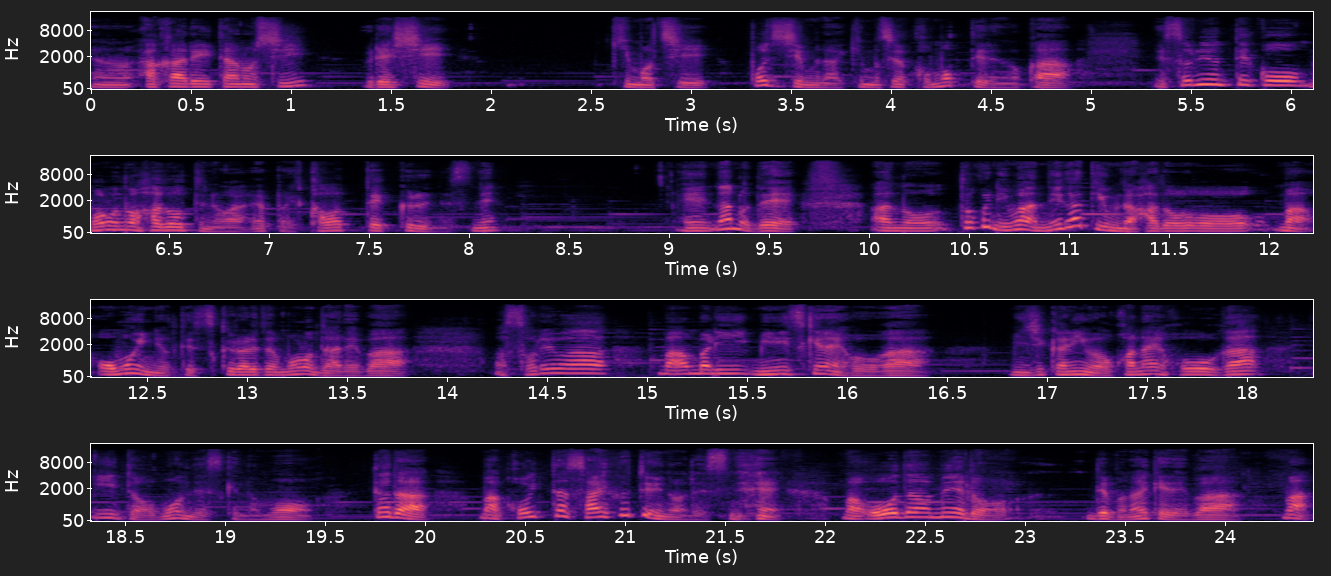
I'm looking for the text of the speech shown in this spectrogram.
うん、明るい楽しい、嬉しい気持ち、ポジティブな気持ちがこもっているのか、それによってこう、物の波動っていうのはやっぱり変わってくるんですね。えー、なので、あの、特にまあ、ネガティブな波動を、まあ、思いによって作られたものであれば、まあ、それは、まあ、あんまり身につけない方が、身近には置かない方がいいとは思うんですけども、ただ、まあ、こういった財布というのはですね、まあ、オーダーメイドでもなければ、まあ、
